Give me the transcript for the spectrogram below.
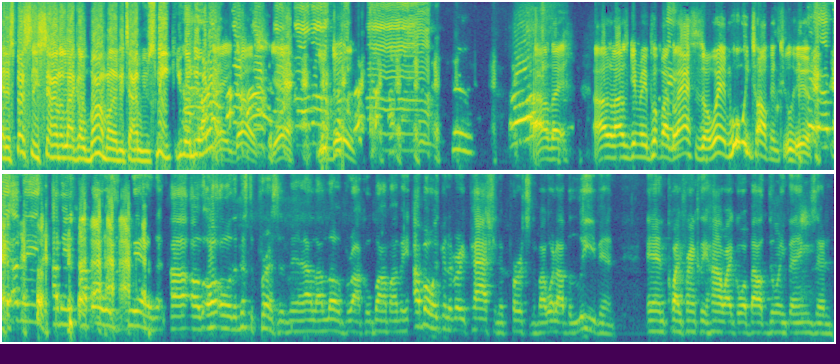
And especially sounding like Obama every time you speak, you're going to be all right. Yeah, he does. Yeah, you do. I was like, I was, I was getting ready to put my glasses on. Wait, who are we talking to here? I mean, I mean, I mean, I've always been, uh, oh, oh, oh, the Mr. President, man. I, I love Barack Obama. I mean, I've always been a very passionate person about what I believe in, and quite frankly, how I go about doing things. And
